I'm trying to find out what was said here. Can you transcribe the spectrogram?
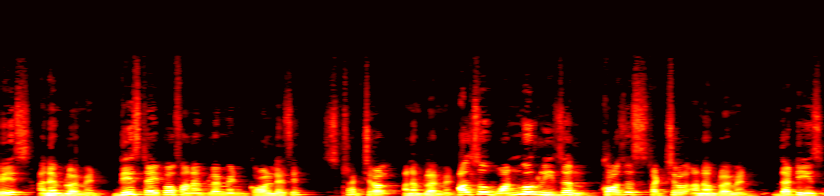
face unemployment. This type of unemployment called as a structural unemployment. Also, one more reason causes structural unemployment. That is,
